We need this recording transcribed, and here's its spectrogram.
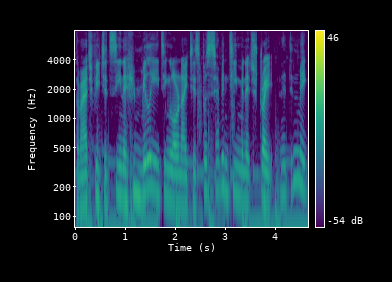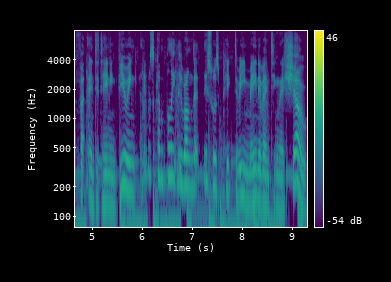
The match featured Cena humiliating Laurinaitis for 17 minutes straight, and it didn't make for entertaining viewing, and it was completely wrong that this was picked to be main eventing this show.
